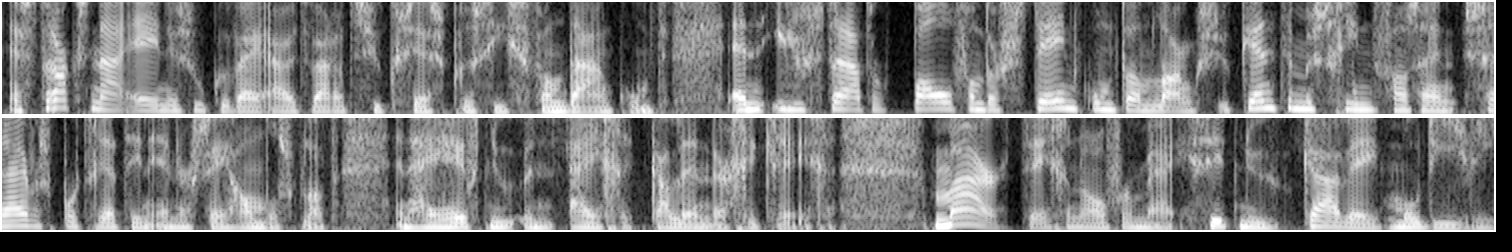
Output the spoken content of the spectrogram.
En straks na ene zoeken wij uit waar het succes precies vandaan komt. En illustrator Paul van der Steen komt dan langs. U kent hem misschien van zijn schrijversportret in NRC Handelsblad. En hij heeft nu een eigen kalender gekregen. Maar tegenover mij zit nu KW Modiri.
